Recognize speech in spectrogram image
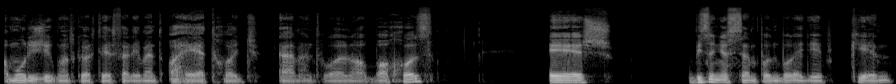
a Móri Zsigmond körtér felé ment, ahelyett, hogy elment volna a Bachhoz, és bizonyos szempontból egyébként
